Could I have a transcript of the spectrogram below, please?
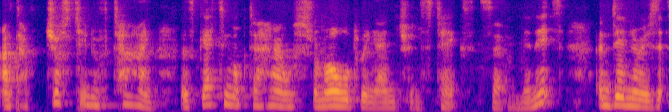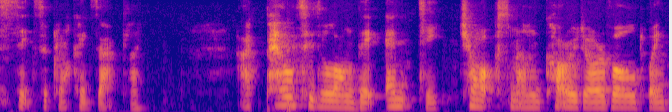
I'd have just enough time, as getting up to house from Old Wing entrance takes seven minutes, and dinner is at six o'clock exactly. I pelted along the empty, chalk smelling corridor of Old Wing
